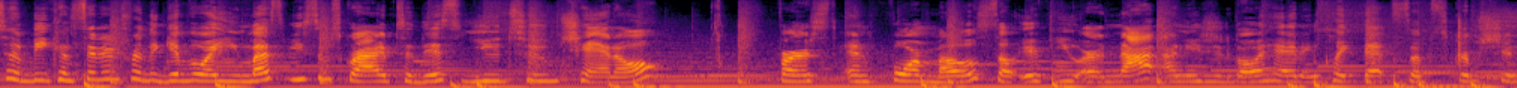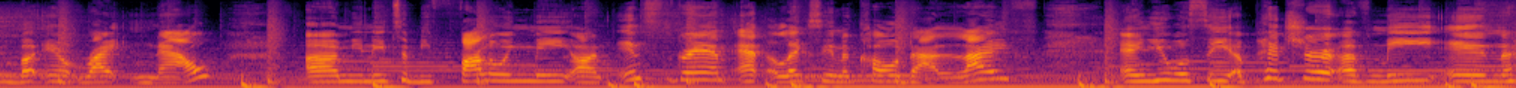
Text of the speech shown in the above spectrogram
To be considered for the giveaway, you must be subscribed to this YouTube channel first and foremost. So if you are not, I need you to go ahead and click that subscription button right now. Um, you need to be following me on Instagram at alexianicole.life and you will see a picture of me in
